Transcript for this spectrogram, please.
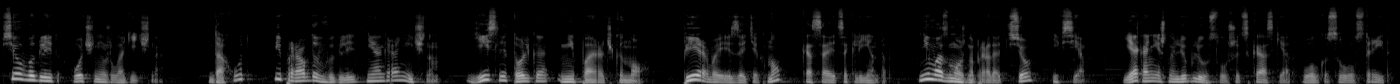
Все выглядит очень уж логично – Доход и правда выглядит неограниченным, если только не парочка «но». Первое из этих «но» касается клиентов. Невозможно продать все и всем. Я, конечно, люблю слушать сказки от Волка с Уолл-стрит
